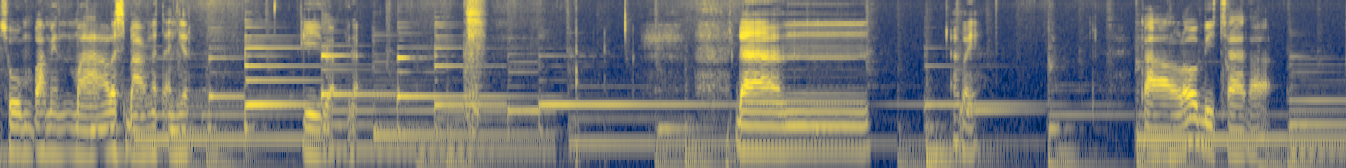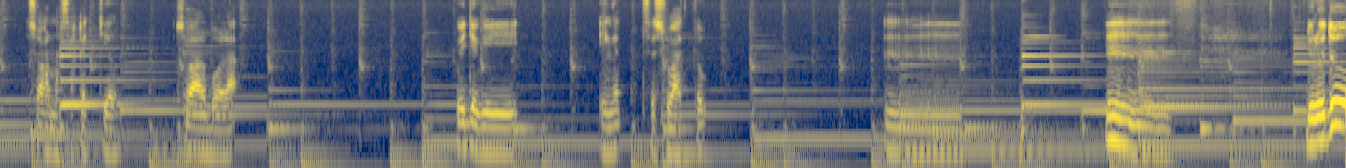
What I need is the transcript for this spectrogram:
sumpah men males banget anjir. Gila gila. Dan apa ya? Kalau bicara soal masa kecil soal bola gue jadi inget sesuatu. Hmm, hmm, dulu tuh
